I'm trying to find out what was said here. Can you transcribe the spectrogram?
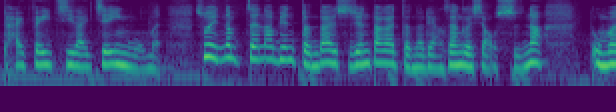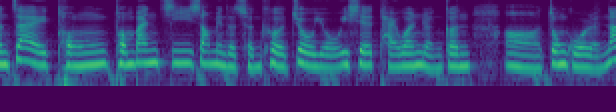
台飞机来接应我们。所以那在那边等待的时间大概等了两三个小时。那我们在同同班机上面的乘客就有一些台湾人跟呃中国人，那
